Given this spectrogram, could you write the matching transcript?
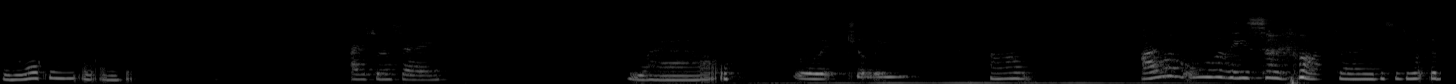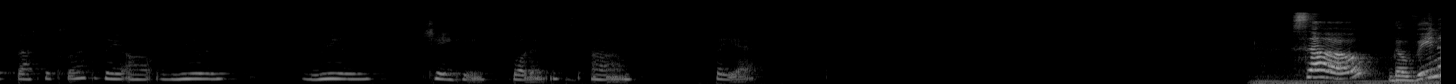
when you're walking or anything I just want to say, wow, literally. Um, I love all of these so far. So this is what the back looks like. They are really, really cheeky bottoms. Um, but yeah. So, the winner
